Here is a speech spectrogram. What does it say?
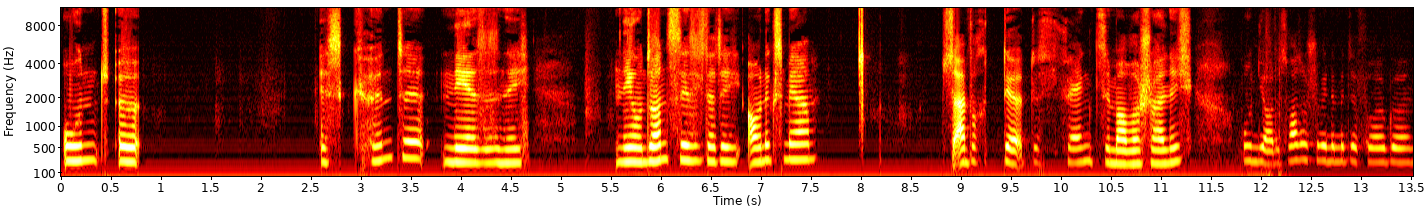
Und, äh. Es könnte. Nee, es ist nicht. Nee, und sonst sehe ich tatsächlich auch nichts mehr. Ist einfach der, das Fangzimmer wahrscheinlich. Und ja, das war's auch schon wieder mit der Folge.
